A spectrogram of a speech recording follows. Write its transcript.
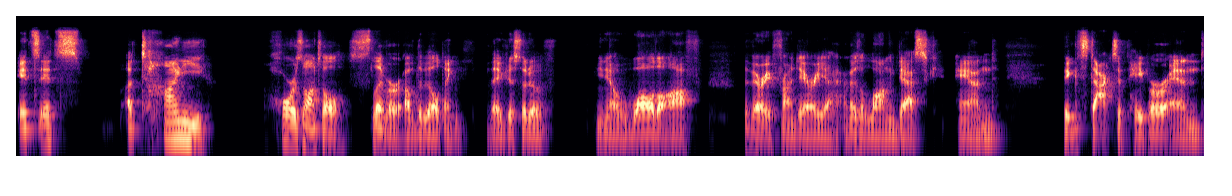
it's it's a tiny horizontal sliver of the building. They've just sort of, you know, walled off the very front area. And there's a long desk and big stacks of paper and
